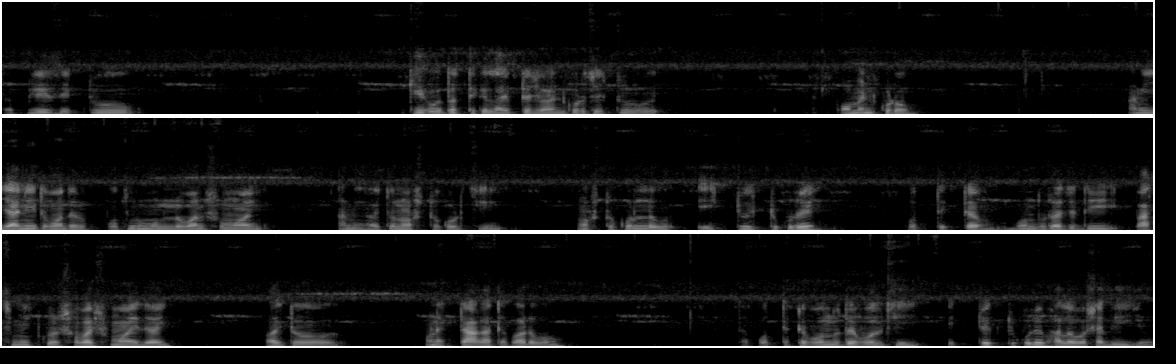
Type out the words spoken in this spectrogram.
তা প্লিজ একটু, কে কোথার থেকে লাইভটা জয়েন করেছে একটু কমেন্ট করো। আমি জানি তোমাদের প্রচুর মূল্যবান সময় আমি হয়তো নষ্ট করছি। নষ্ট করলেও একটু একটু করে প্রত্যেকটা বন্ধুরা যদি পাঁচ মিনিট করে সবাই সময় দেয়, হয়তো অনেকটা আগাতে পারব। তা প্রত্যেকটা বন্ধুদের বলছি, একটু একটু করে ভালোবাসা দিয়ে যাও।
